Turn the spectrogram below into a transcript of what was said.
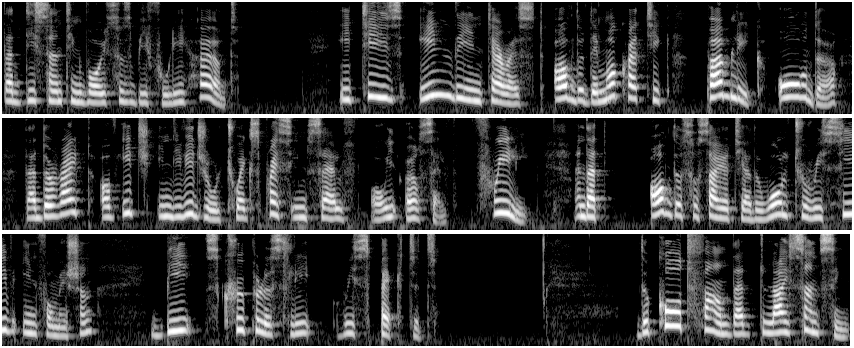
that dissenting voices be fully heard it is in the interest of the democratic public order that the right of each individual to express himself or herself freely and that of the society as a whole to receive information be scrupulously respected. The court found that licensing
